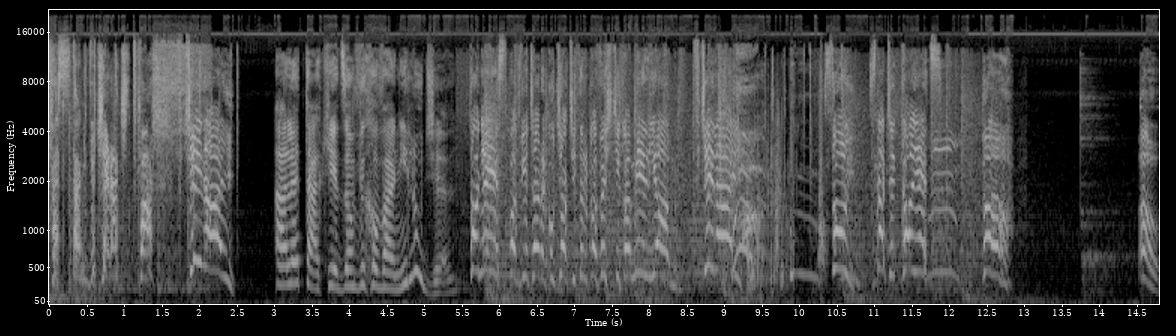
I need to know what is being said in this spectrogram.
Przestań wycierać twarz! Wcinaj! Ale tak jedzą wychowani ludzie. Nie jest podwieczorek u cioci, tylko wyścig o milion! Wcinaj! Stój! Znaczy koniec! O! o!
